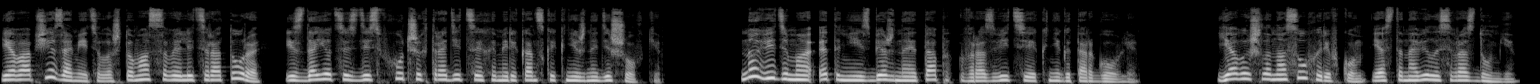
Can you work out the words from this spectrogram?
Я вообще заметила, что массовая литература издается здесь в худших традициях американской книжной дешевки. Но, видимо, это неизбежный этап в развитии книготорговли. Я вышла на Сухаревку и остановилась в раздумье.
